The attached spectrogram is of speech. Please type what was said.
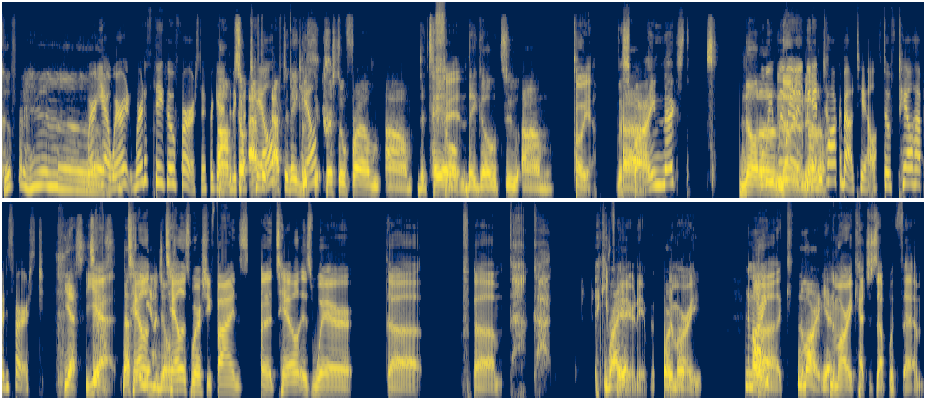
Good for him. Where? Yeah. Where? Where did they go first? I forget. Um, did they so go after, Tail? after they Tail? get Crystal from um, the tail, Finn. they go to um, Oh yeah. The Uh, spine next. no, no, Well, we, no, we, no, no, we, no, we no, didn't no. talk about Tail. So Tail happens first. Yes, Yeah. That's Tail Tail is where she finds uh Tail is where uh f- um God I keep Riot? forgetting her name. Or- Namaari. Namaari. Uh, Namaari, yeah. Namaari catches up with them.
